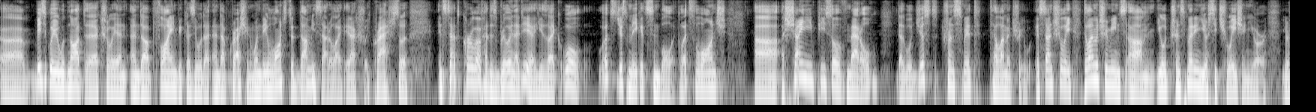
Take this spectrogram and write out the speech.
uh, basically it would not actually end, end up flying because it would end up crashing. When they launched the dummy satellite, it actually crashed. So instead, Korolev had this brilliant idea. He's like, well, let's just make it symbolic. Let's launch uh, a shiny piece of metal that will just transmit telemetry. Essentially, telemetry means um, you're transmitting your situation. Your your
